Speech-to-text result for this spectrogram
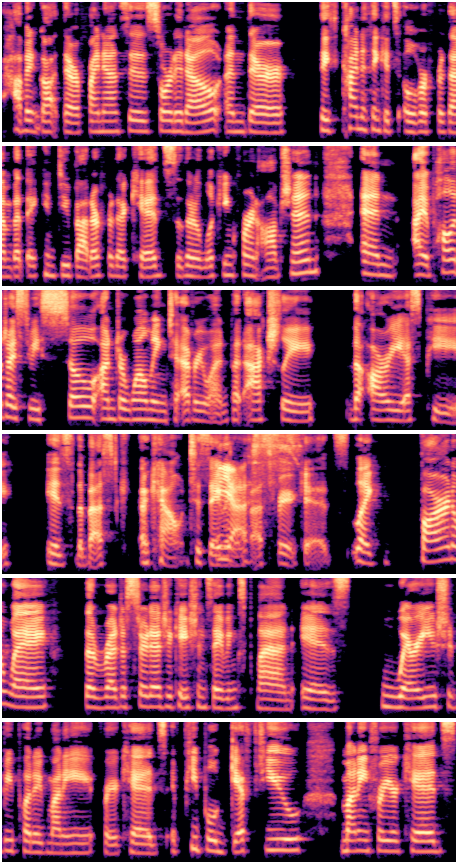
haven't got their finances sorted out and they're they kind of think it's over for them, but they can do better for their kids. So they're looking for an option. And I apologize to be so underwhelming to everyone, but actually the RESP is the best account to save Yes. and invest for your kids. Like far and away, the registered education savings plan is where you should be putting money for your kids. If people gift you money for your kids,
